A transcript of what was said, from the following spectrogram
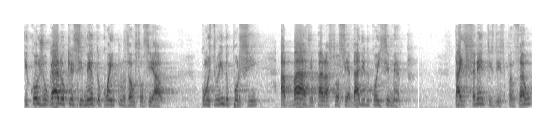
e conjugar o crescimento com a inclusão social, construindo, por fim, a base para a sociedade do conhecimento. Tais frentes de expansão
